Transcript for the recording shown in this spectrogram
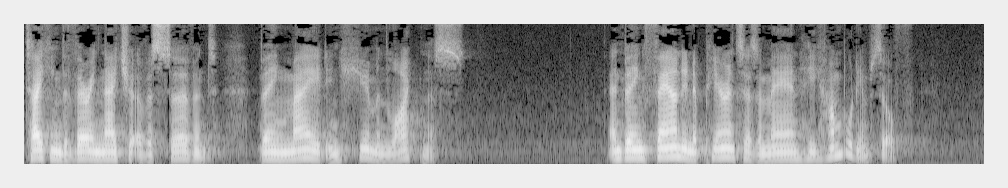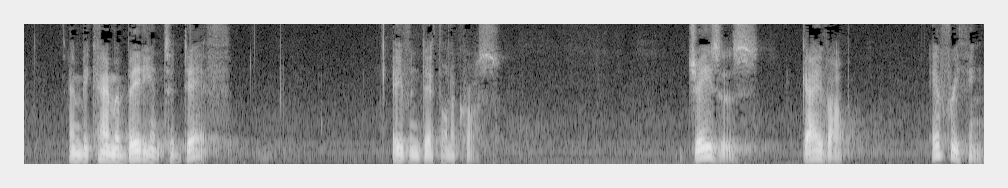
taking the very nature of a servant, being made in human likeness. And being found in appearance as a man, he humbled himself and became obedient to death, even death on a cross. Jesus gave up everything.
